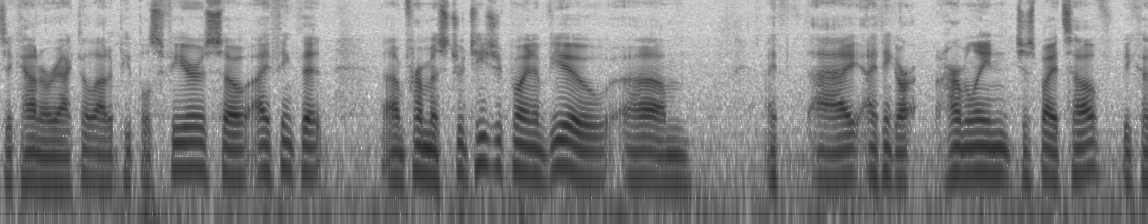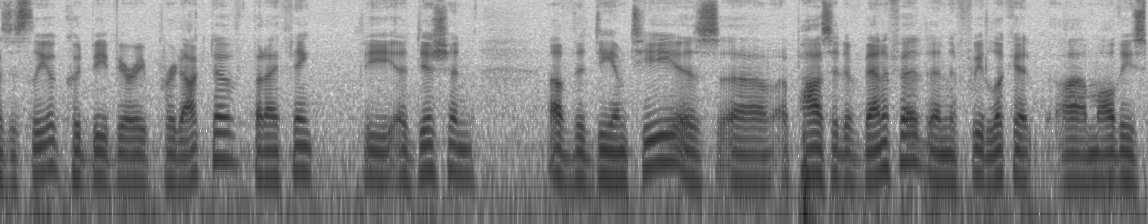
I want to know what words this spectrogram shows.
to counteract a lot of people's fears. So I think that um, from a strategic point of view, um, I, I, I think our Harmaline just by itself, because it's legal, could be very productive. But I think the addition of the DMT is uh, a positive benefit. And if we look at um, all these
